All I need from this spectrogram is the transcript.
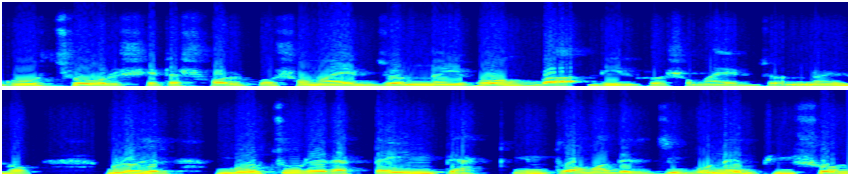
গোচর সেটা স্বল্প সময়ের জন্যই হোক বা দীর্ঘ সময়ের জন্যই হোক, গ্রহের গোচরের একটা ইম্প্যাক্ট কিন্তু আমাদের জীবনে ভীষণ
